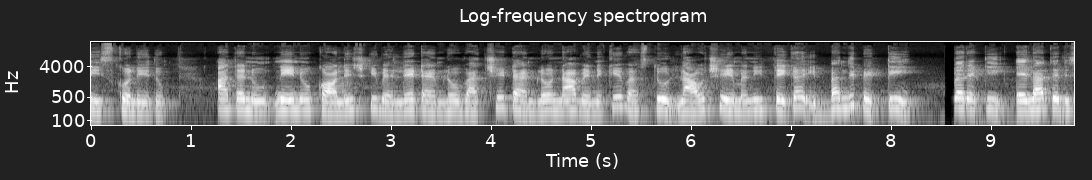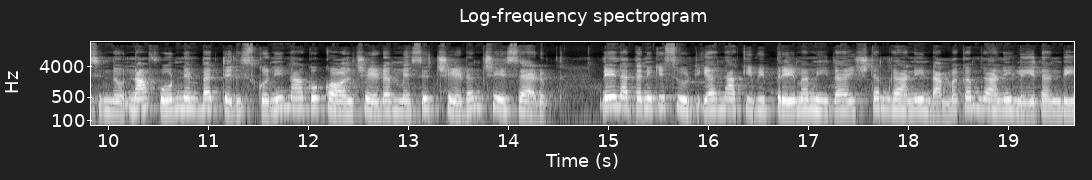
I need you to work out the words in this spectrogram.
తీసుకోలేదు. అతను నేను కాలేజ్కి వెళ్ళే టైంలో వచ్చే టైంలో నా వెనకే వస్తూ లావ్ చేయమని తెగ ఇబ్బంది పెట్టి చివరికి ఎలా తెలిసిందో నా ఫోన్ నెంబర్ తెలుసుకొని నాకు కాల్ చేయడం మెసేజ్ చేయడం చేశాడు. నేను అతనికి సూటిగా నాకు ఇవి ప్రేమ మీద ఇష్టం కానీ నమ్మకం కానీ లేదండి.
